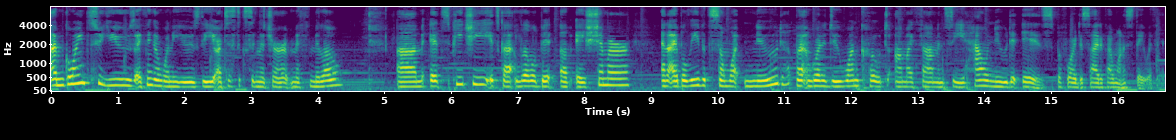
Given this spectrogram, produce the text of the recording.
I'm going to use, I think I'm going to use the Artistic Signature Mithmillo. Um, it's peachy, it's got a little bit of a shimmer, and I believe it's somewhat nude, but I'm going to do one coat on my thumb and see how nude it is before I decide if I want to stay with it.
